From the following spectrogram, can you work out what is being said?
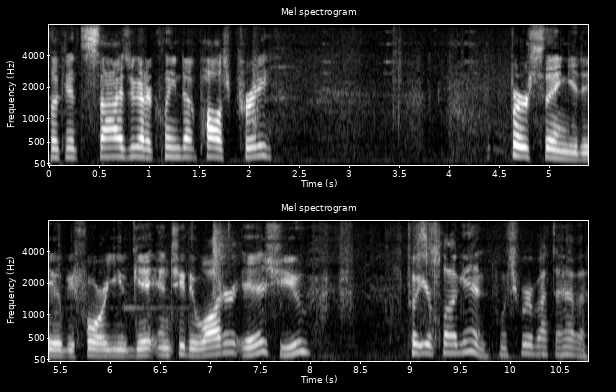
Looking at the sides, we got her cleaned up, polished pretty. First thing you do before you get into the water is you put your plug in, which we're about to have a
